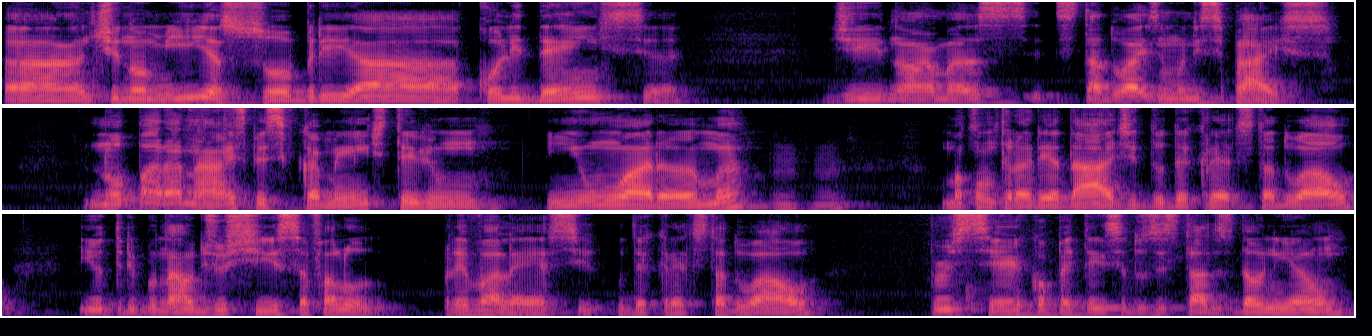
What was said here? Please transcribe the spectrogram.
a antinomia, sobre a colidência de normas estaduais e municipais. No Paraná, especificamente, teve um em um arama uhum. uma contrariedade do decreto estadual e o Tribunal de Justiça falou prevalece o decreto estadual por ser competência dos estados da União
